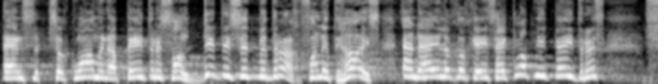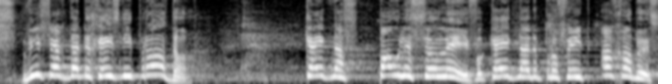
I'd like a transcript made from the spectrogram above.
En ze, ze, kwamen naar Petrus van, dit is het bedrag van het huis. En de Heilige Geest, hij klopt niet Petrus. Wie zegt dat de Geest niet praat dan? Kijk naar Paulus zijn leven. Kijk naar de profeet Agabus.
